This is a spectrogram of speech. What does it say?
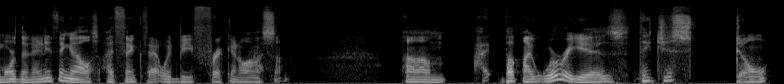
more than anything else, I think that would be freaking awesome. Um, I, but my worry is they just don't.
